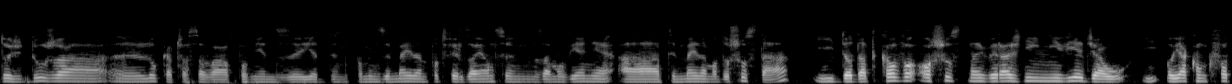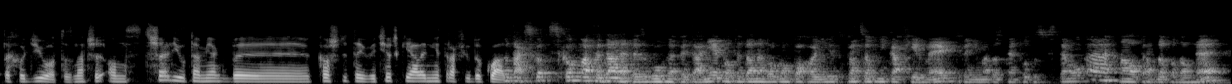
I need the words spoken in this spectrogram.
dość duża e, luka czasowa pomiędzy, jednym, pomiędzy mailem potwierdzającym zamówienie, a tym mailem od oszusta. I dodatkowo oszust najwyraźniej nie wiedział, o jaką kwotę chodziło. To znaczy, on strzelił tam jakby koszty tej wycieczki, ale nie trafił dokładnie. No tak, skąd, skąd ma te dane? To jest główne pytanie, bo te dane mogą pochodzić od pracownika firmy, który nie ma dostępu do systemu. E, mało prawdopodobne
